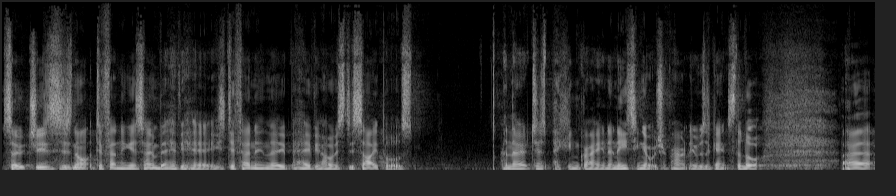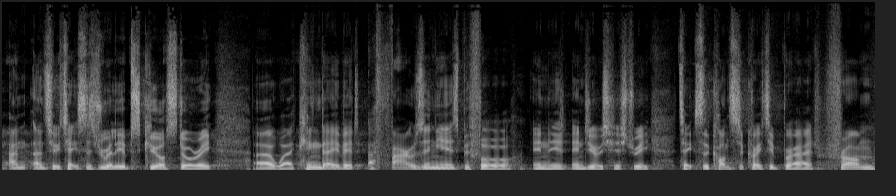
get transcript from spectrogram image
So Jesus is not defending his own behavior here, he's defending the behavior of his disciples. And they're just picking grain and eating it, which apparently was against the law. Uh, and, and so he takes this really obscure story uh, where King David, a thousand years before in, in Jewish history, takes the consecrated bread from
